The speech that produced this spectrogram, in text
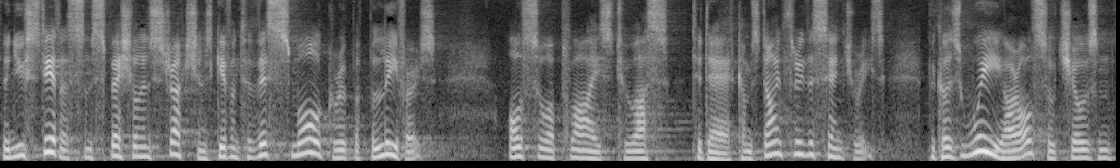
The new status and special instructions given to this small group of believers also applies to us today. It comes down through the centuries because we are also chosen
